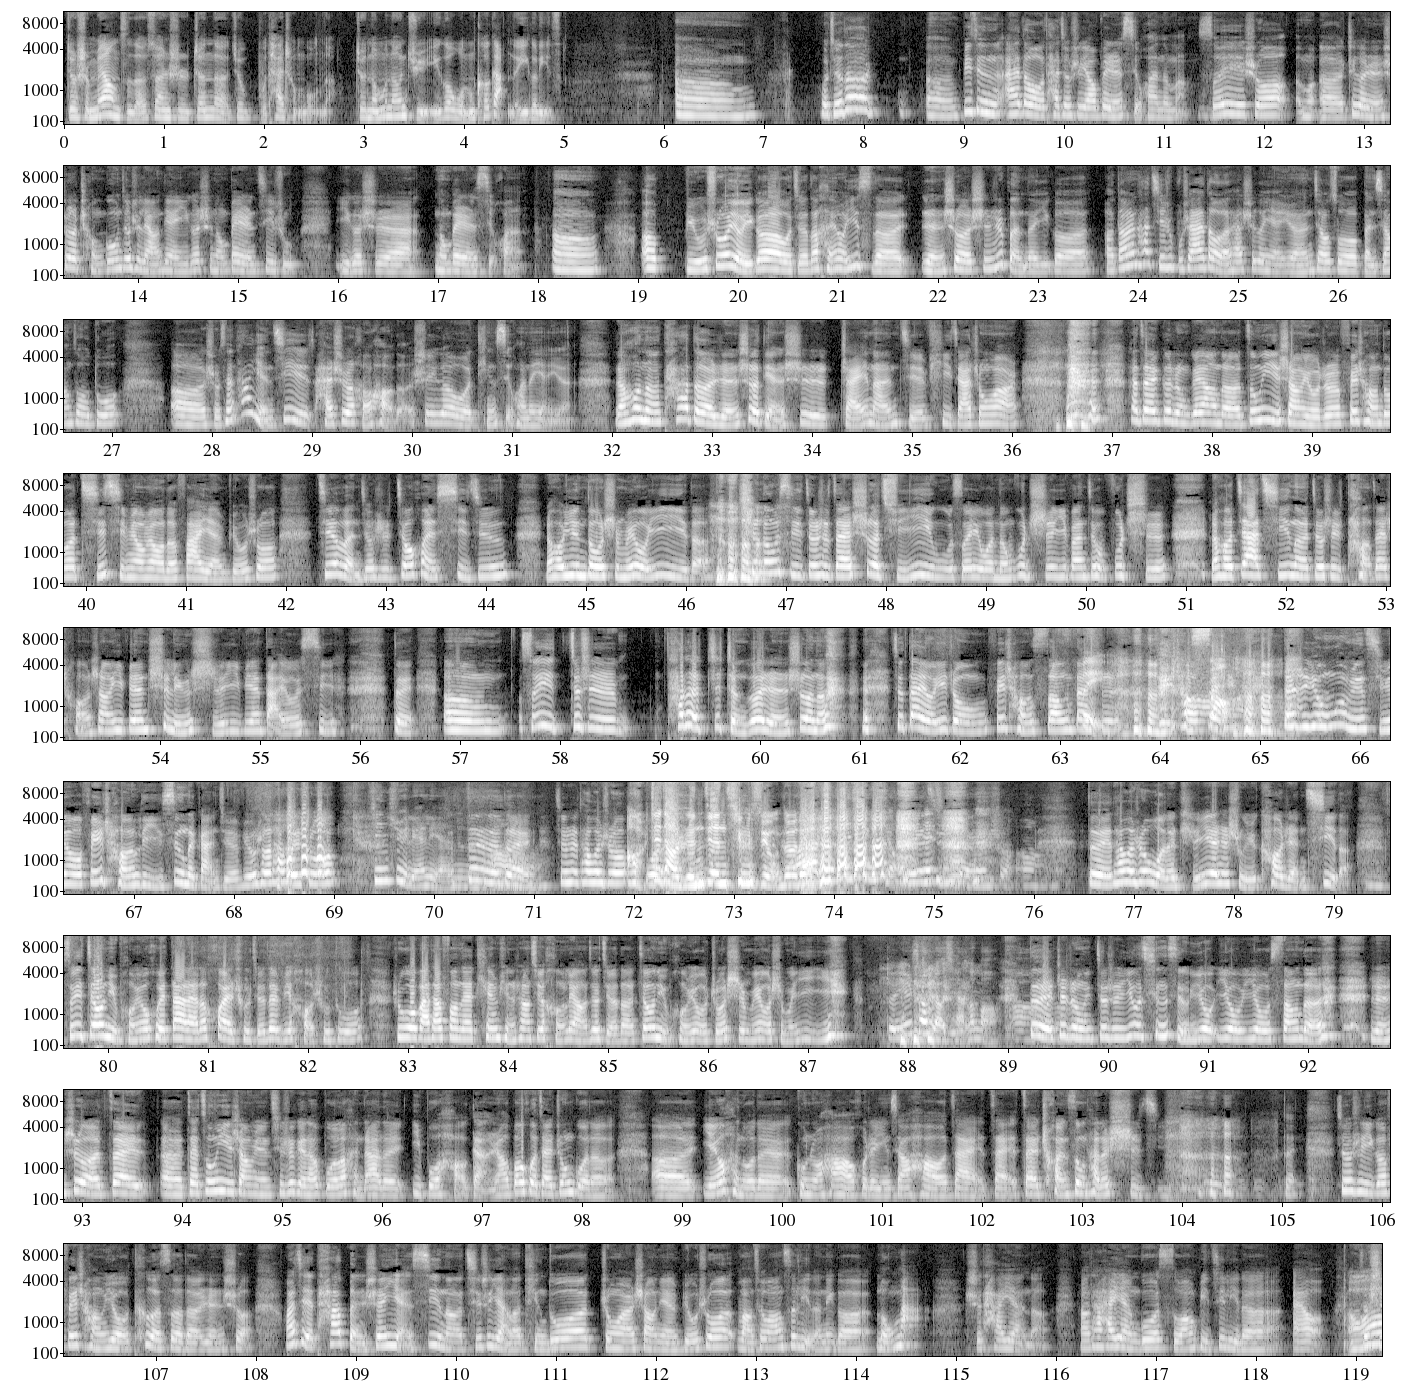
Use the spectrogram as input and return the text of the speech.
就什么样子的算是真的就不太成功的？就能不能举一个我们可感的一个例子？嗯，我觉得，嗯，毕竟 idol 他就是要被人喜欢的嘛，所以说，呃，这个人设成功就是两点，一个是能被人记住，一个是能被人喜欢。嗯，呃。比如说有一个我觉得很有意思的人设是日本的一个呃，当然他其实不是 idol 了，他是个演员，叫做本乡奏多。呃，首先他演技还是很好的，是一个我挺喜欢的演员。然后呢，他的人设点是宅男洁癖加中二，他在各种各样的综艺上有着非常多奇奇妙妙的发言，比如说。接吻就是交换细菌，然后运动是没有意义的，吃东西就是在摄取异物，所以我能不吃一般就不吃。然后假期呢，就是躺在床上一边吃零食一边打游戏。对，嗯，所以就是。他的这整个人设呢，就带有一种非常丧，但是非常 丧，但是又莫名其妙非常理性的感觉。比如说，他会说金句连连，对对对，就是他会说哦，这叫人间清醒，对不对？人间清醒，人间清醒人设，嗯。对，他会说我的职业是属于靠人气的，所以交女朋友会带来的坏处绝对比好处多。如果把它放在天平上去衡量，就觉得交女朋友着实没有什么意义。对，因为赚不了钱了嘛。对，这种就是又清醒又又又丧的 人设，在呃在综艺上面其实给他博了很大的一波好感，然后包括在中国的呃也有很多的公众号或者营销号在在在传送他的事迹。对对对。对，就是一个非常有特色的人设，而且他本身演戏呢，其实演了挺多中二少年，比如说《网球王子》里的那个龙马是他演的。然后他还演过《死亡笔记》里的 L，就是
